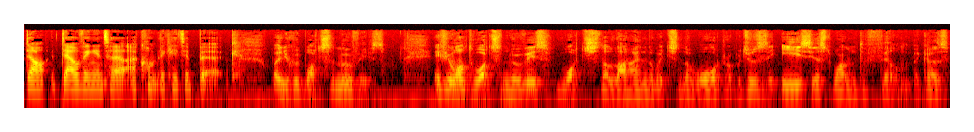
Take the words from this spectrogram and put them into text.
del- delving into a complicated book? Well, you could watch the movies. If you want to watch the movies, watch The Lion, the Witch, and the Wardrobe, which was the easiest one to film because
